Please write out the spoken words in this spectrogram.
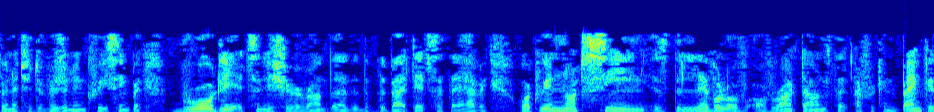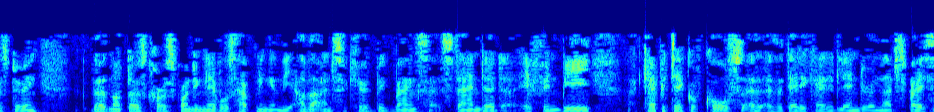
furniture division increasing. But broadly, it's an issue around the, the, the bad debts that they're having. What we're not seeing is the level of, write-downs that African Bank is doing not those corresponding levels happening in the other unsecured big banks, uh, Standard, uh, FNB, uh, Capitec, of course, as, a dedicated lender in that space.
